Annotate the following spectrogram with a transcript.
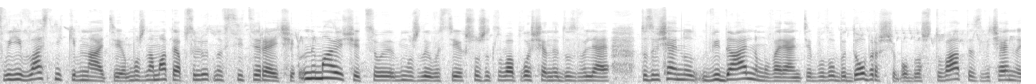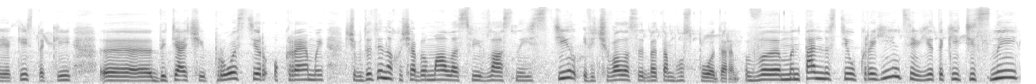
своїй власній кімнаті можна мати абсолютно всі ці речі, не маючи цієї можливості, якщо житлова площа не дозволяє, то звичайно в ідеальному варіанті було би добре, щоб облаштувати звичайно якийсь такий е, дитячий простір окремий, щоб дитина хоча б мала свій власний стіл і відчувала себе там господарем. В ментальності українців є такий тісний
